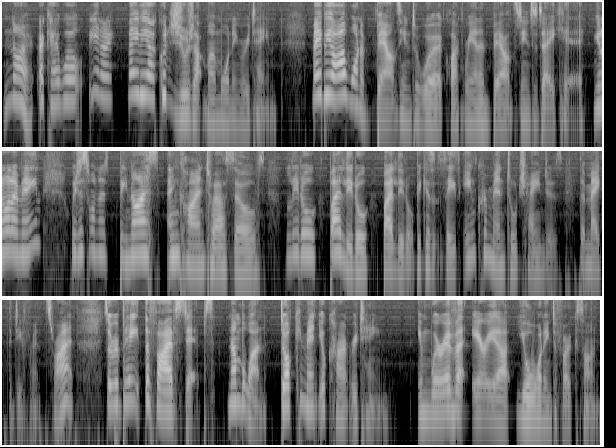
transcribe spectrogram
no, okay, well, you know, maybe I could zhuzh up my morning routine. Maybe I want to bounce into work like Rhiannon bounced into daycare. You know what I mean? We just want to be nice and kind to ourselves, little by little by little, because it's these incremental changes that make the difference, right? So repeat the five steps. Number one, document your current routine in wherever area you're wanting to focus on.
